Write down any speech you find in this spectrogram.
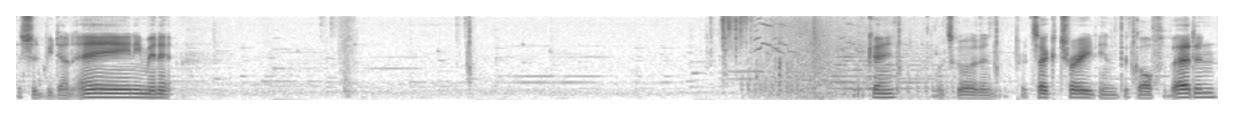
This should be done any minute. Okay, let's go ahead and protect trade in the Gulf of Aden.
